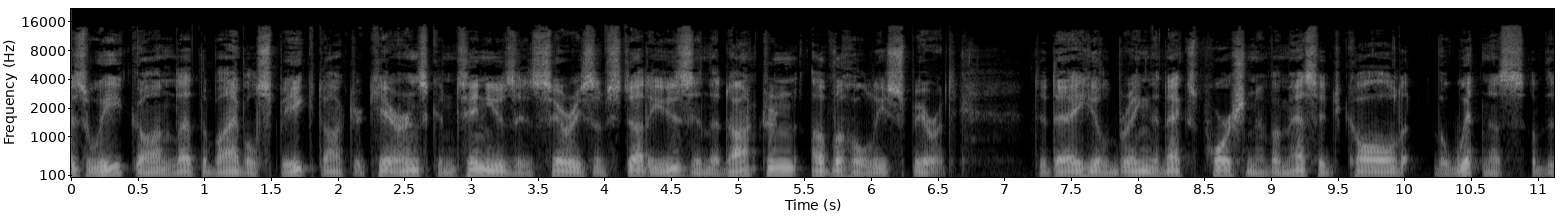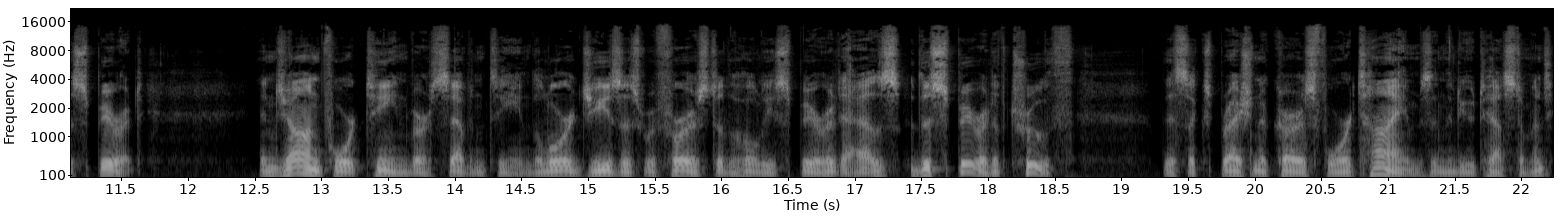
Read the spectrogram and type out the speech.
This week on Let the Bible Speak, Dr. Cairns continues his series of studies in the doctrine of the Holy Spirit. Today he'll bring the next portion of a message called The Witness of the Spirit. In John 14, verse 17, the Lord Jesus refers to the Holy Spirit as the Spirit of Truth. This expression occurs four times in the New Testament.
